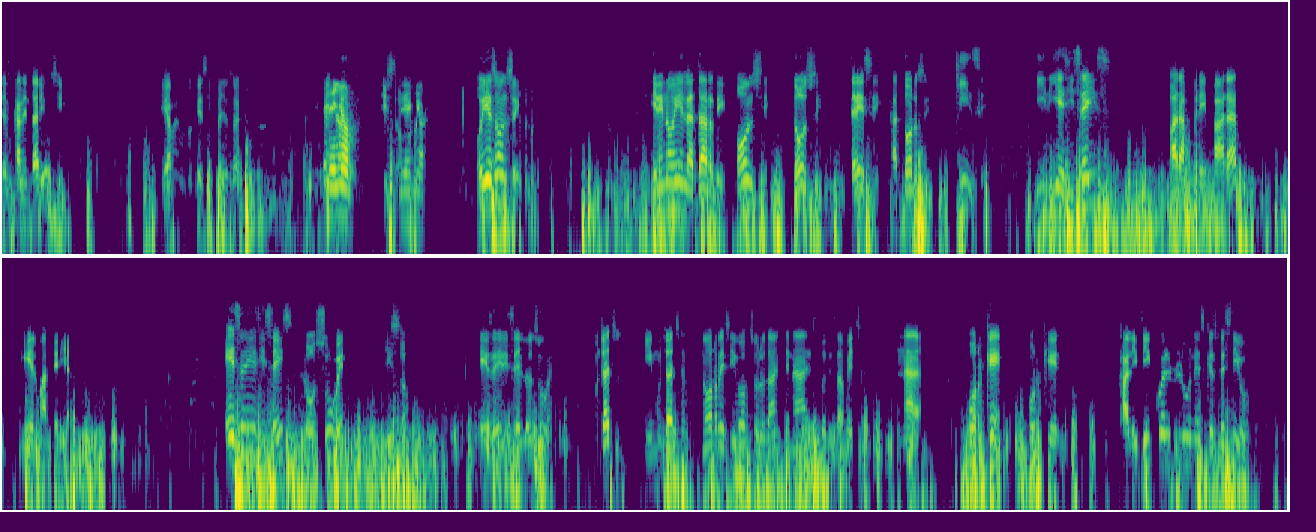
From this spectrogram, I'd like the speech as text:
¿El calendario? Sí. Dígame uno que sí para yo saber. Sí, señor. Listo. Sí, señor. Hoy es 11. Tienen hoy en la tarde 11, 12, 13, 14, 15 y 16 para preparar el material. Ese 16 lo suben. ¿Listo? Ese 16 lo suben. Muchachos y muchachas, no recibo absolutamente nada después de esa fecha. Nada. ¿Por qué? Porque califico el lunes, que es festivo,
